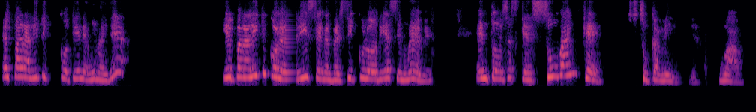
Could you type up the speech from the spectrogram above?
el paralítico tiene una idea. Y el paralítico le dice en el versículo 19, entonces que suban que su camilla. Wow.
